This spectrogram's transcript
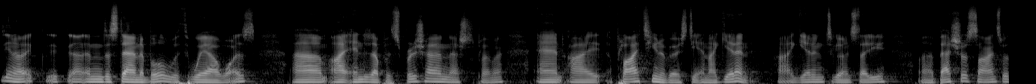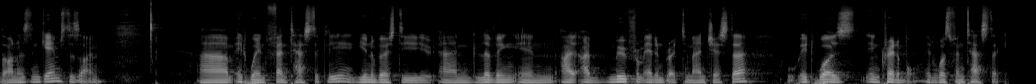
you know understandable with where I was. Um, I ended up with British High National Diploma, and I apply to university, and I get in. I get in to go and study uh, Bachelor of Science with honors in games design. Um, it went fantastically. University and living in, I, I, moved from Edinburgh to Manchester. It was incredible. It was fantastic.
